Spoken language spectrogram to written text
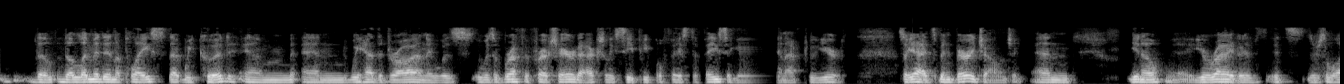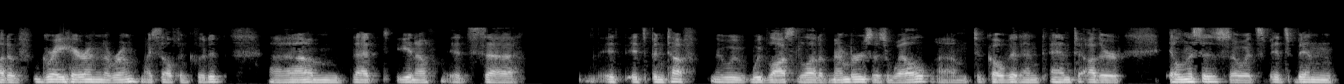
the the limit in a place that we could, and and we had the draw, and it was it was a breath of fresh air to actually see people face to face again after two years. So yeah, it's been very challenging, and you know, you're right. It's, it's there's a lot of gray hair in the room, myself included um, that you know it's uh, it, it's been tough. We, we've lost a lot of members as well um, to COVID and and to other illnesses. So it's it's been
